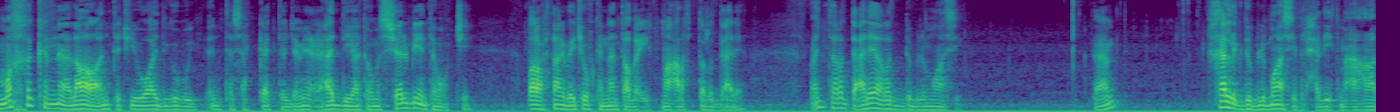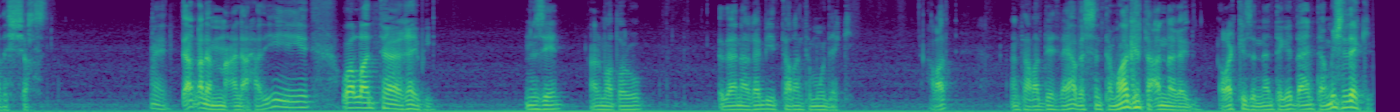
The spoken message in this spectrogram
مخك إنه لا أنت شي وايد قوي. أنت سكت الجميع هدي يا توماس شلبي أنت مو شي الطرف الثاني بيشوفك إن أنت ضعيف ما عرفت ترد عليه. فانت رد عليه رد دبلوماسي. فهمت؟ خليك دبلوماسي في الحديث مع هذا الشخص. إيه تأقلم مع الاحاديث والله أنت غبي. زين المطلوب إذا أنا غبي ترى أنت مو ذكي. عرفت؟ أنت رديت عليها بس أنت ما قلت عنه غبي. ركز إن أنت قلت أنت مش ذكي.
